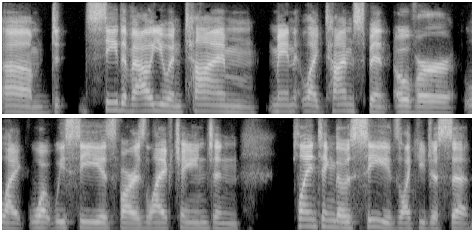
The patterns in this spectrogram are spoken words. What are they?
um d- see the value in time man like time spent over like what we see as far as life change and planting those seeds like you just said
